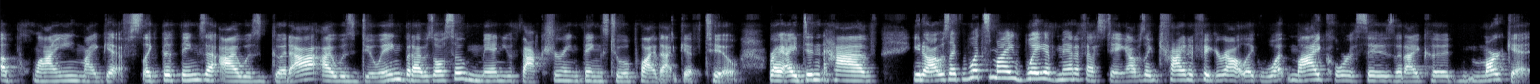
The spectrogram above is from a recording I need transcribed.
applying my gifts, like the things that I was good at, I was doing, but I was also manufacturing things to apply that gift to, right? I didn't have, you know, I was like, what's my way of manifesting? I was like trying to figure out like what my course is that I could market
